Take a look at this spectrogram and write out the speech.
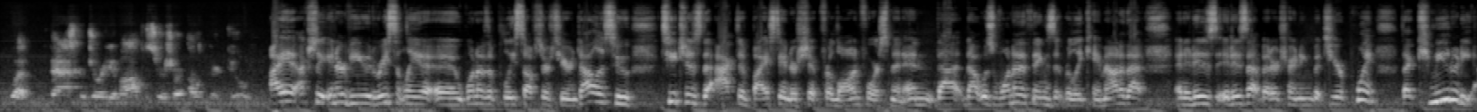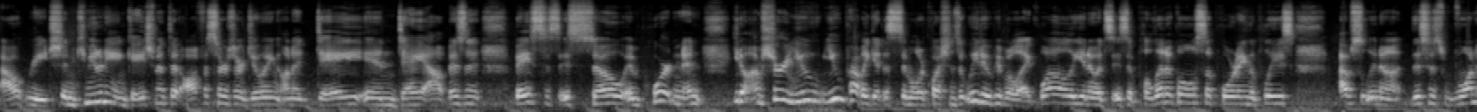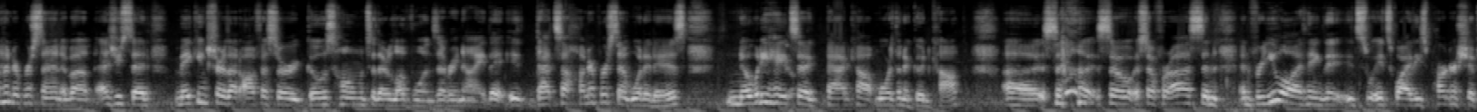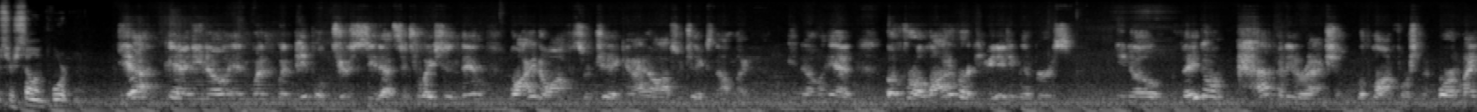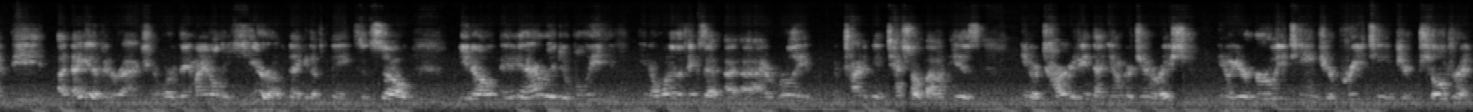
what vast majority of officers are out there doing. I actually interviewed recently uh, one of the police officers here in Dallas who teaches the active bystandership for law enforcement, and that that was one of the things that really came out of that. And it is it is that better training. But to your point, that community outreach and community engagement that officers are doing on a day in day out business basis is so important. And you know, I'm sure you you probably get the similar questions that we do. People are like, well, you know, it's is it political supporting the police? Absolutely not. This is 100% about, as you said, making sure that officer goes home to their loved ones every night. It, that's 100% what it is. Nobody hates a bad cop more than a good cop. Uh, so, so, so for us and, and for you all, I think that it's, it's why these partnerships are so important. Yeah, and you know, and when, when people do see that situation, they well, I know Officer Jake, and I know Officer Jake's not like, you know, and but for a lot of our community members, you know, they don't have an interaction with law enforcement, or it might be a negative interaction, or they might only hear of negative things. And so, you know, and, and I really do believe, you know, one of the things that I, I really am trying to be intentional about is you know, targeting that younger generation, you know, your early teens, your preteens, your children,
